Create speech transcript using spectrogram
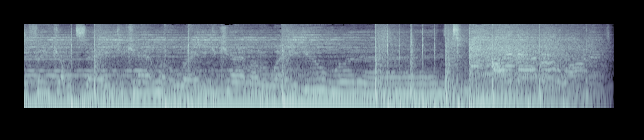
you think I would say? You can't run.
